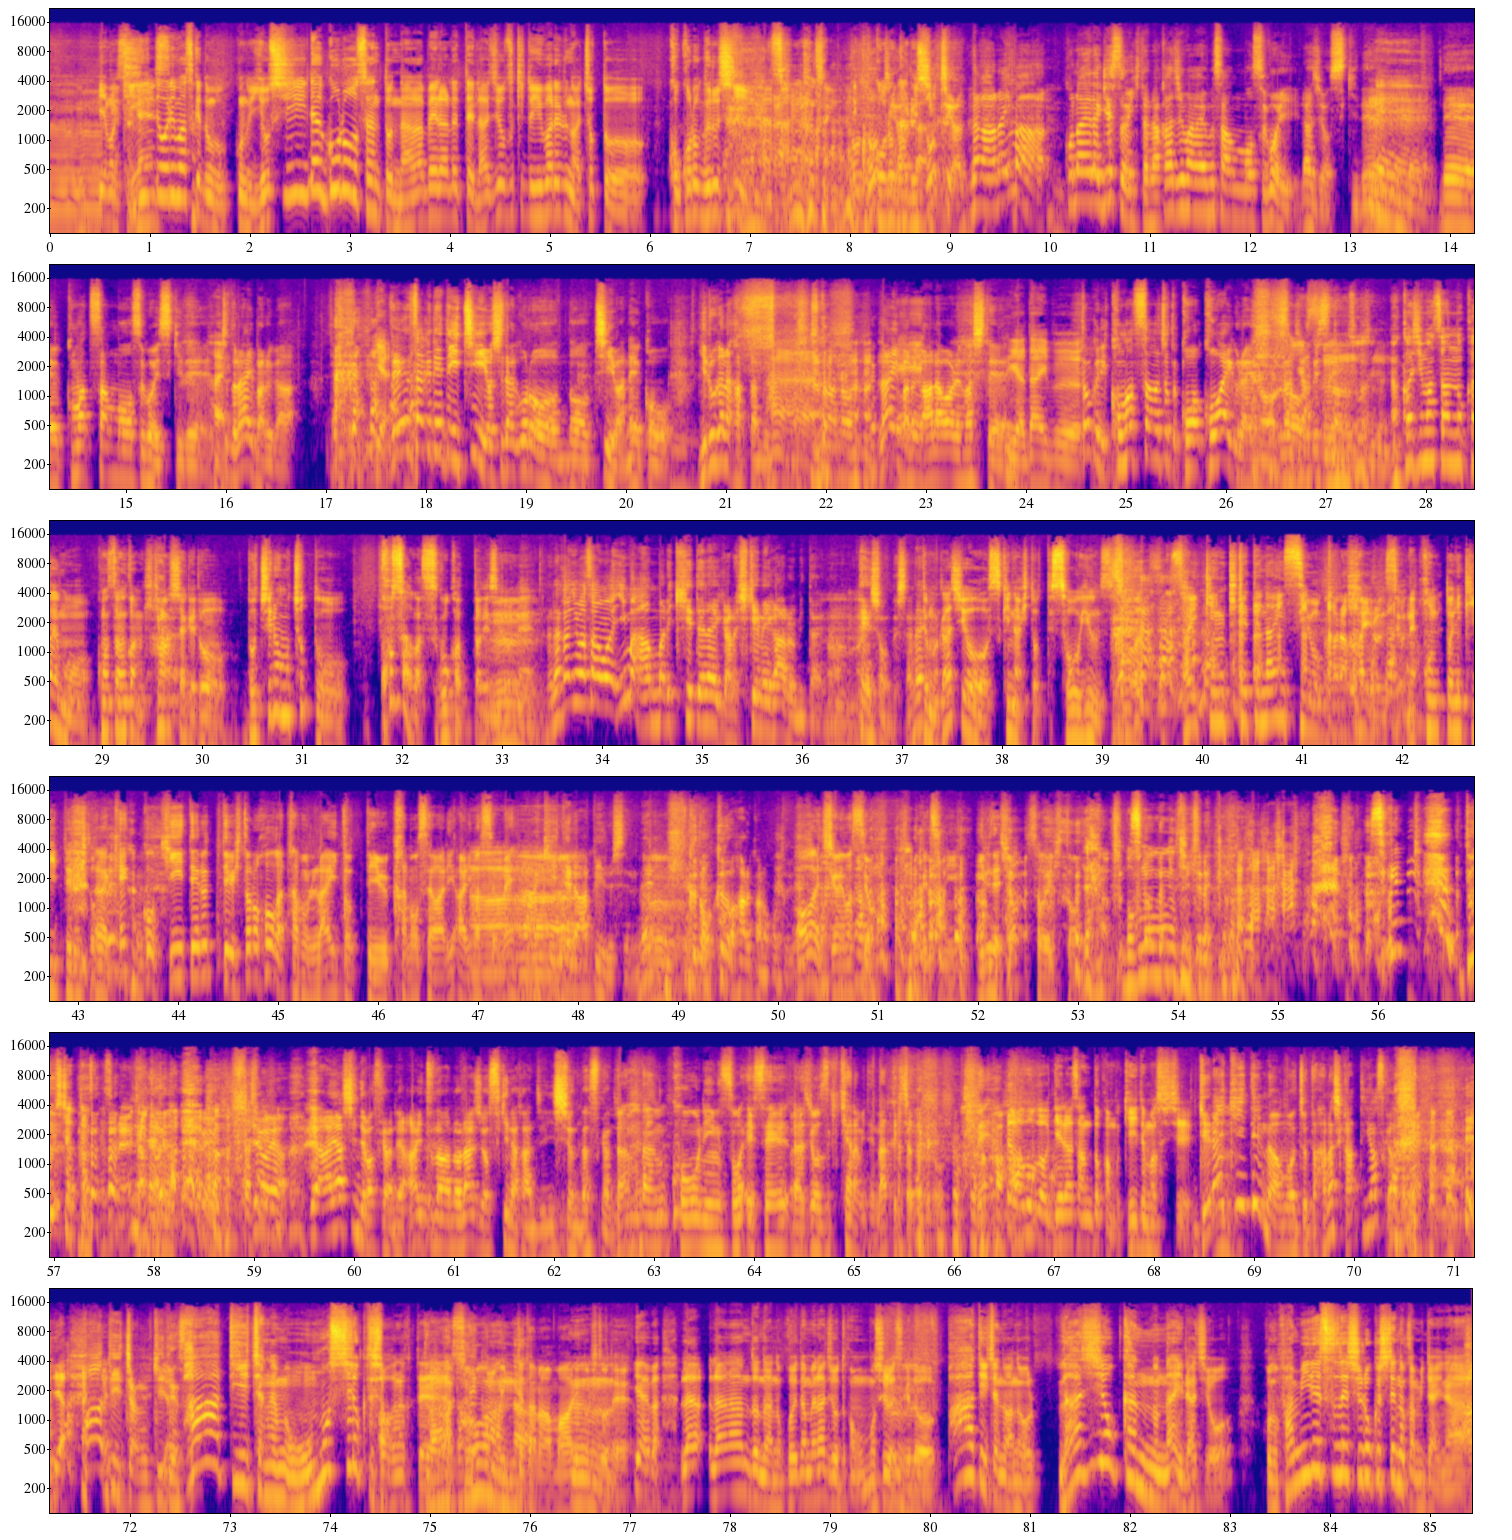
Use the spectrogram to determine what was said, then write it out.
いやまあ聞いておりますけどもこの吉田五郎さんと並べられてラジオ好きと言われるのはちょっと心苦しい。心苦しい。どっ。ちが？だからあの今、この間ゲストに来た中島あゆむさんもすごいラジオ好きで、え。で、小松さんもすごい好きで、はい。ちょっとライバルが、前作で言うと1位吉田五郎の地位はね、こう、揺るがなかったんですけど、はいちょっとあの、ライバルが現れまして、いやだいぶ。特に小松さんはちょっと怖怖いぐらいのラジオリスナーそうですね。中島さんの回も、小松さんの回も聞きましたけど、どちらもちょっと濃さがすごかったですよね。中島さんは今あんまり聞けてないから引け目があるみたいなテンションでしたね。でもラジオ好きな人ってそう言うんですよ。最近聞けてないんすよから入るんですよね。本当に聞いてる人。結構聞いてるっていう人の方が多分ライトっていう可能性はありありますよね。あ聞いてるアピールしてるね。工藤、工藤遥のこと言う。おい、違いますよ。別に。いるでしょ？そういう人。僕も聞いてない。それ、どうしちゃったんですかそれ？なんかいやいや、いや怪しんでますからね。あいつのあのラジオ好きな感じ一瞬出す感じ。だんだん公認そうエセラジオ好きキャラみたいになってきちゃったけど。ね。だから僕はゲラさんとかも聞いてますしゲラ聞いてるのはもうちょっと話変わってきますからね。いやパーティーちゃん聞いてんすよ。パーティーちゃんがもう面白くてしょうがなくてあ誰かも言ってたな、周りの人で。うんいややっぱララランドのあの声だめラジオとかも面白いですけど、パーティーちゃんのあのラジオ感のないラジオこのファミレスで収録してんのかみたいな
